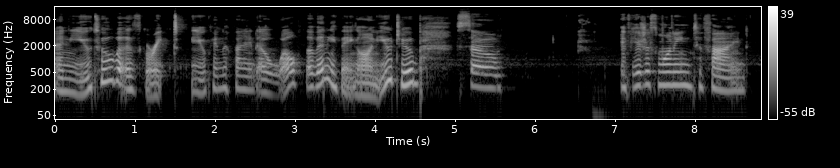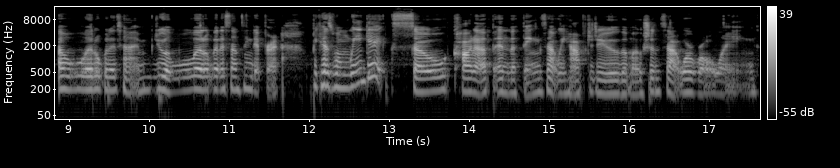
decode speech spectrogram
And YouTube is great. You can find a wealth of anything on YouTube. So, if you're just wanting to find a little bit of time, do a little bit of something different. Because when we get so caught up in the things that we have to do, the motions that we're rolling,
